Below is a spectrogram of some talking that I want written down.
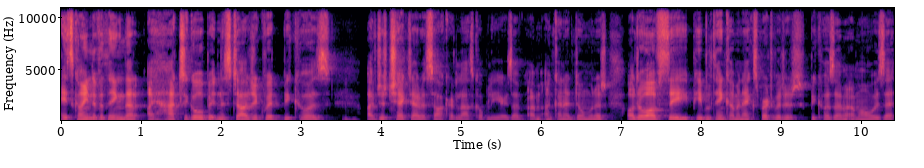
it's kind of a thing that I had to go a bit nostalgic with because I've just checked out of soccer the last couple of years. I'm, I'm kind of done with it. Although obviously people think I'm an expert with it because I'm, I'm always a,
